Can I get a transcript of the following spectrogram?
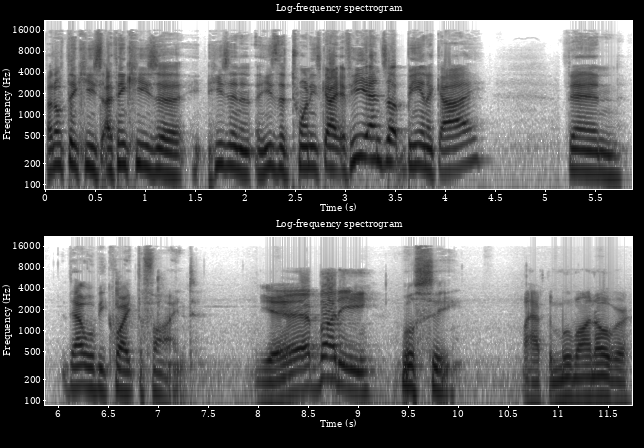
I don't think he's. I think he's a he's in he's the twenties guy. If he ends up being a guy, then that will be quite the find. Yeah, buddy. We'll see. I have to move on over.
